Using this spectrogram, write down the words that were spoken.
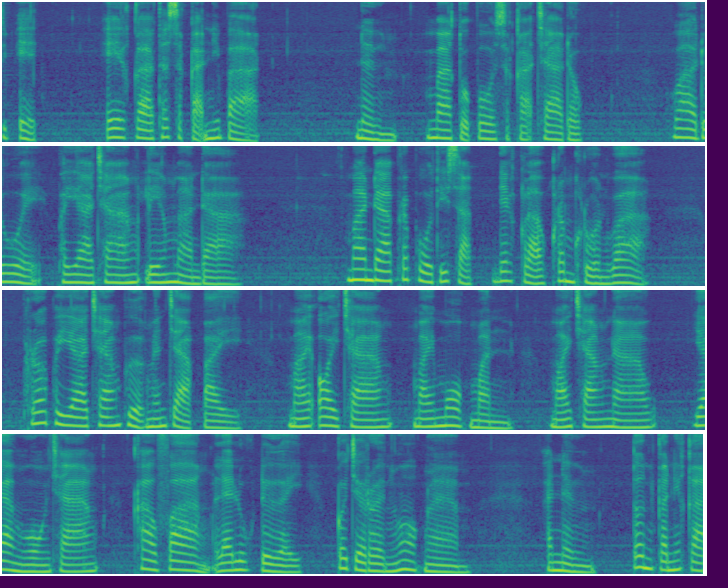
11. เอกาทศกนิบาตหนึ่งมาตุโปสกะชาดก ว่าด้วยพญาช้างเลี้ยงมารดา มารดาพระโพธิสัตว์ได้กล่าวคร่ำครวญว่า เพราะพญาช้างเผือกนั้นจากไป ไม้อ้อยช้าง ไม้โมกมัน ไม้ช้างนาวย่างงวงช้าง ข้าวฟ่างและลูกเดือย ก็เจริญงอกงาม อันหนึ่ง ต้นกนิกา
